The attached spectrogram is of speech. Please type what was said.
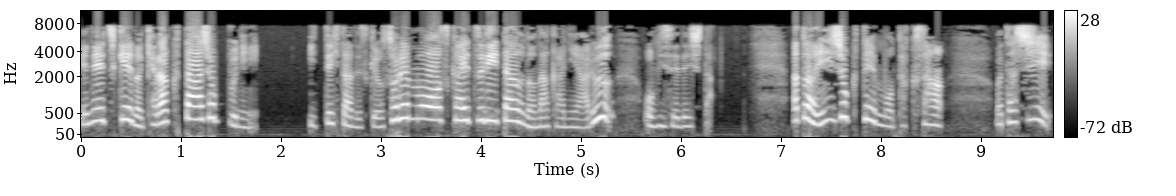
NHK のキャラクターショップに行ってきたんですけど、それもスカイツリータウンの中にあるお店でした。あとは飲食店もたくさん。私、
